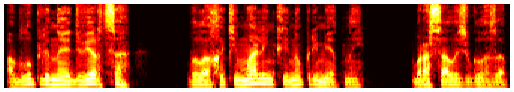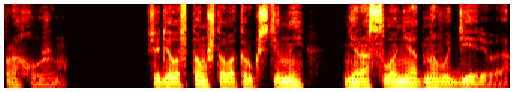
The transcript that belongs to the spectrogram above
Облупленная дверца была хоть и маленькой, но приметной, бросалась в глаза прохожим. Все дело в том, что вокруг стены не росло ни одного дерева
